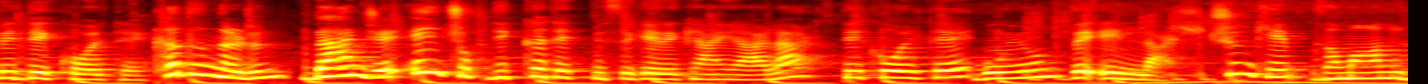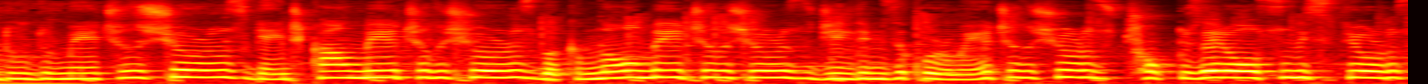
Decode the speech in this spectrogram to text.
ve dekolte. Kadınların bence en çok dikkat etmesi gereken yerler dekolte, boyun ve eller. Çünkü zamanı durdurmaya çalışıyoruz, genç kalmaya çalışıyoruz, bakımlı olmaya çalışıyoruz, cildimizi korumaya çalışıyoruz, çok güzel olsun istiyoruz.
